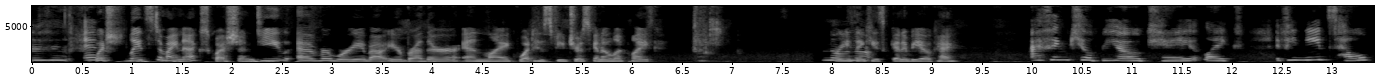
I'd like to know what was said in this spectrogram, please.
Mm-hmm. Which leads to my next question. Do you ever worry about your brother and like what his future is going to look like? no, or you no, think he's going to be okay? I think he'll be okay. Like, if he needs help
